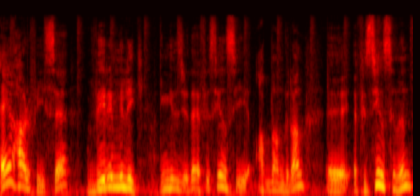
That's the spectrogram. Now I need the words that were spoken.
E harfi ise verimlilik, İngilizce'de efficiency'yi adlandıran e, efficiency'nin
